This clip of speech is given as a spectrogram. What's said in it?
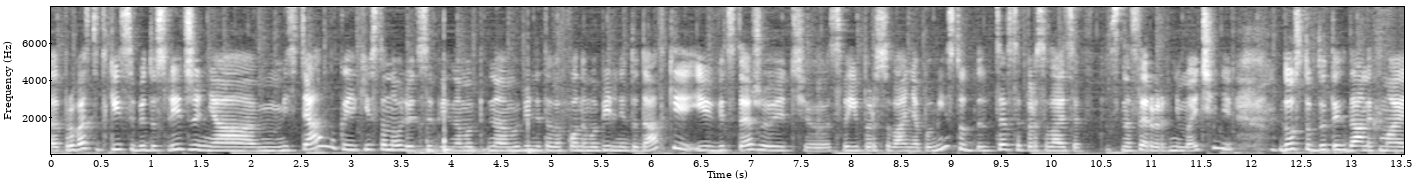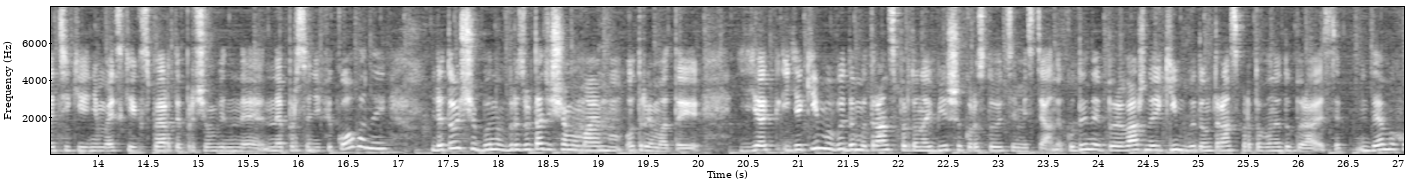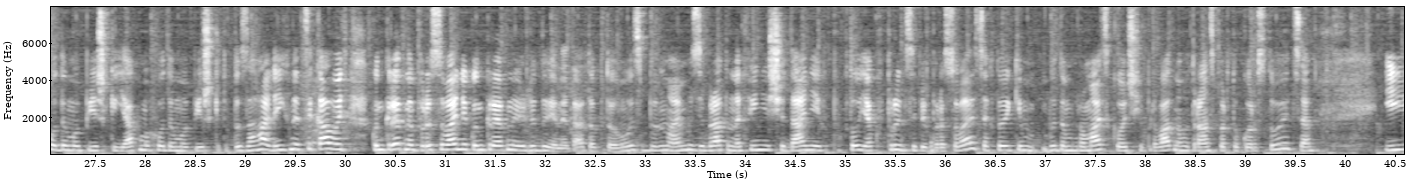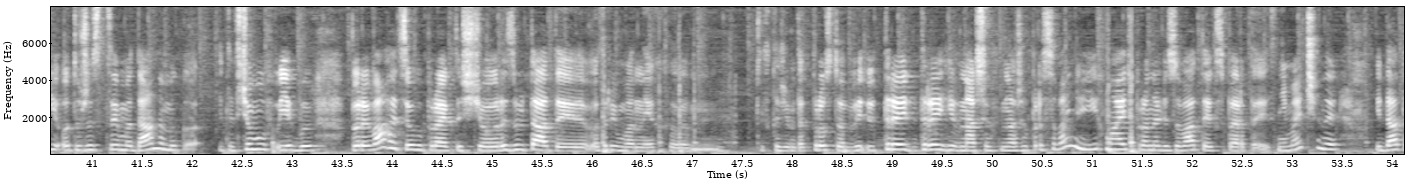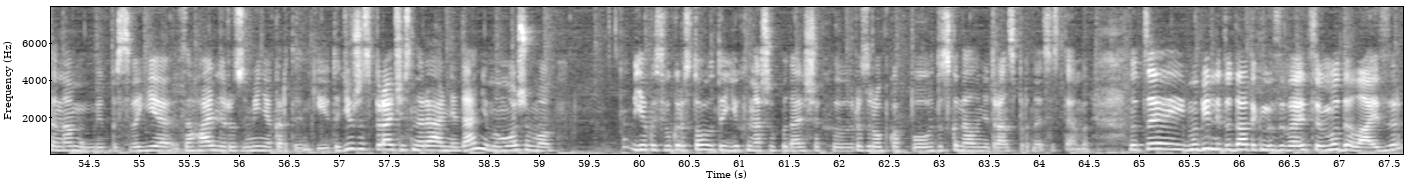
е, провести такі собі дослідження містян, які встановлюють собі на мобільні телефони мобільні додатки і відстежують свої пересування по місту. Це все пересилається на сервер в Німеччині. Доступ до тих даних мають тільки німецькі експерти, причому він не не персоніфікований. Для того, щоб ну, в результаті що ми маємо отримати, як, якими видами транспорту найбільше користуються містяни, куди переважно яким видом транспорту вони добираються, де ми ходимо пішки, як ми ходимо пішки. Тобто загально їх не цікавить конкретне пересування конкретної людини. Та? Тобто ми маємо зібрати на фініші дані, хто як в принципі пересувається, хто яким видом громадського чи приватного транспорту користується. І от уже з цими даними в чому якби перевага цього проекту, що результати отриманих, ем, скажімо так, просто трегів наших наших просування їх мають проаналізувати експерти з Німеччини і дати нам якби своє загальне розуміння картинки. І тоді, вже спираючись на реальні дані, ми можемо. Якось використовувати їх в наших подальших розробках по вдосконаленню транспортної системи. Ну, Цей мобільний додаток називається Modelizer.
